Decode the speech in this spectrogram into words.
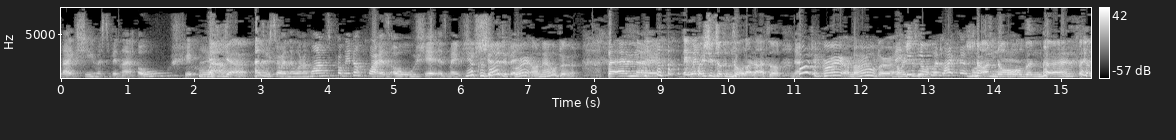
like she must have been like, oh shit. Well, Yeah. as we saw in the one on ones, probably not quite as oh shit as maybe yeah, she because should I have did been. great. I nailed it. But um, So, they went- but she doesn't talk like that at all. No. I did great. I nailed it. I mean, she's people not. would like her she's not a she did. northern person.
